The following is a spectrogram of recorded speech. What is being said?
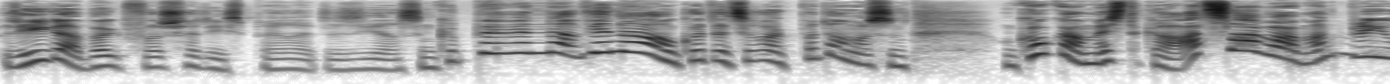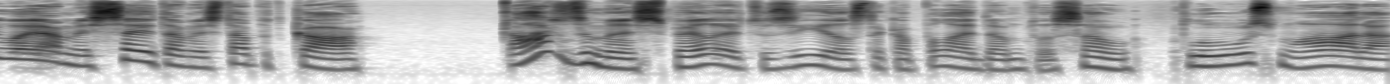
Rīgā beigas forši arī spēlēt uz ielas. Un kāpēc vienalga, vienalga, ko te cilvēki padomās? Un, un kaut kā mēs tā kā atslābām, atbrīvojāmies, sajūtāmies tāpat kā ārzemēs spēlēt uz ielas, tā kā palaidām to savu plūsmu ārā.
